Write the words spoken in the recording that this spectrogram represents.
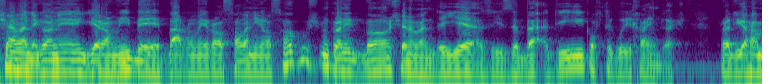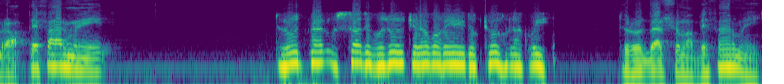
شنوندگان گرامی به برنامه راست ها و نیاز ها گوش می‌کنید. با شنونده عزیز بعدی گفتگویی خواهیم داشت. رادیو همراه بفرمایید. درود بر استاد بزرگ جناب آقای دکتر هلکویی درود بر شما بفرمایید.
